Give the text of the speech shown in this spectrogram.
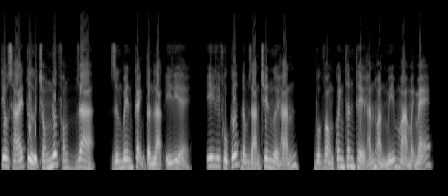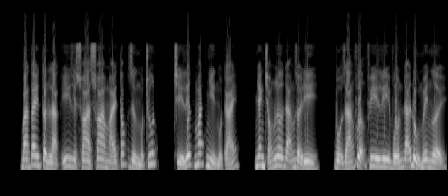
tiêu sái từ trong nước phóng ra, dừng bên cạnh tần lạc y đi y phục cướp đâm dán trên người hắn, buộc vòng quanh thân thể hắn hoàn mỹ mà mạnh mẽ. Bàn tay tần lạc y xoa xoa mái tóc dừng một chút, chỉ liếc mắt nhìn một cái, nhanh chóng lơ đãng rời đi, bộ dáng Phượng Phi Ly vốn đã đủ mê người,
